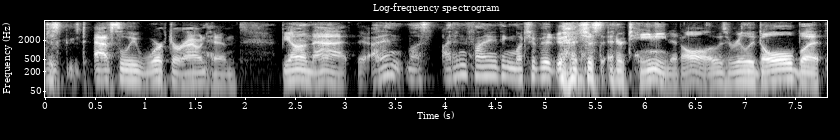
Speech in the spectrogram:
just absolutely worked around him. Beyond that, I didn't I didn't find anything much of it just entertaining at all. It was really dull, but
